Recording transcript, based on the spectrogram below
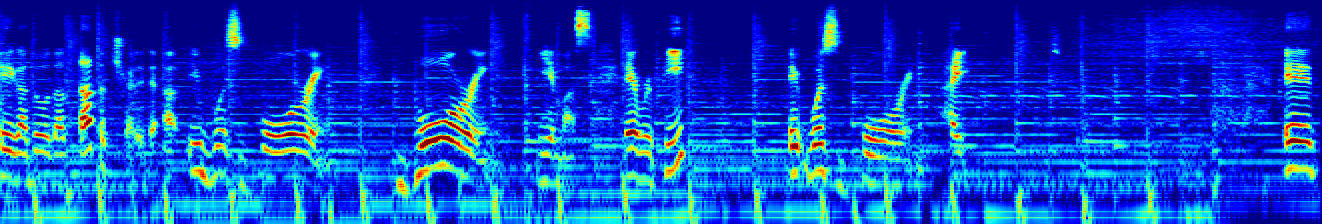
映画どうだった？と聞かれて「It was boring」「boring」言えます。え repeat It was boring はい。えー、っ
